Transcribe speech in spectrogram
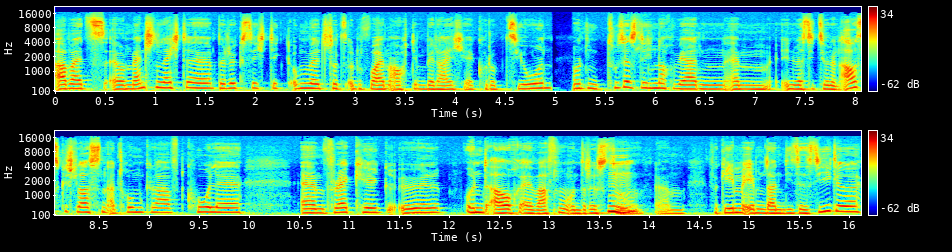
Arbeits- und Menschenrechte berücksichtigt, Umweltschutz und vor allem auch den Bereich äh, Korruption. Und zusätzlich noch werden ähm, Investitionen ausgeschlossen, Atomkraft, Kohle, ähm, Fracking, Öl und auch äh, Waffen und Rüstung. Mhm. Ähm, vergeben eben dann diese Siegel.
